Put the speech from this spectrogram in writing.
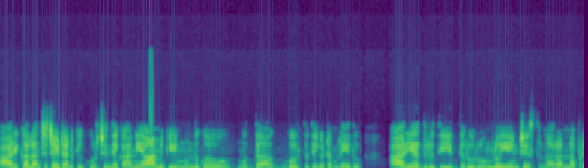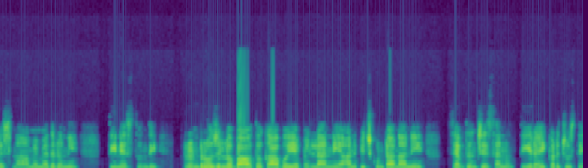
హారిక లంచ చేయడానికి కూర్చుందే కానీ ఆమెకి ముందుకు ముద్ద గొంతు దిగటం లేదు. ఆర్య ధృతి ఇద్దరు రూమ్లో ఏం చేస్తున్నారు అన్న ప్రశ్న ఆమె మెదడుని తినేస్తుంది. రెండు రోజుల్లో బావతో కాబోయే పెళ్ళాన్ని అనిపించుకుంటానని శబ్దం చేశాను. తీరా ఇక్కడ చూస్తే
